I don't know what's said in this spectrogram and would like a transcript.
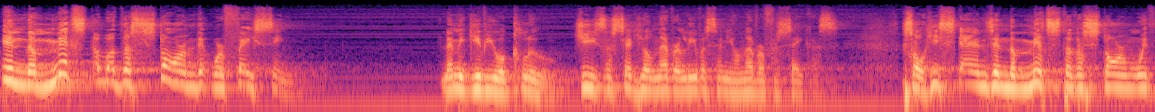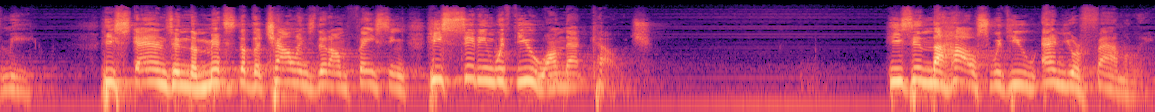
in the midst of the storm that we're facing. Let me give you a clue. Jesus said He'll never leave us and He'll never forsake us. So He stands in the midst of the storm with me. He stands in the midst of the challenge that I'm facing. He's sitting with you on that couch. He's in the house with you and your family.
